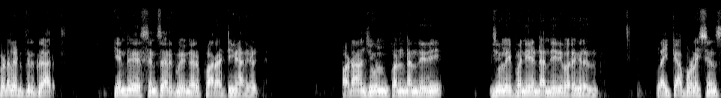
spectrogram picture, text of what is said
படல் எடுத்திருக்கிறார் என்று சென்சார் குழுவினர் பாராட்டினார்கள். படம் ஜூன் பன்னெண்டாம் தேதி ஜூலை பன்னிரெண்டாம் தேதி வருகிறது. லைக்கா ப்ரொடக்ஷன்ஸ்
